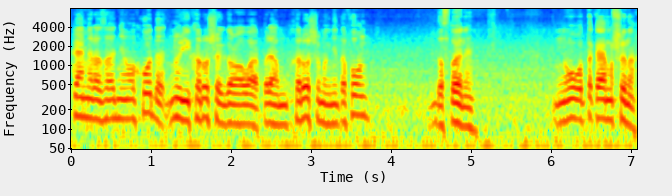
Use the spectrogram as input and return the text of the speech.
Камера заднего хода, ну и хорошая голова. Прям хороший магнитофон, достойный. Ну, вот такая машина.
